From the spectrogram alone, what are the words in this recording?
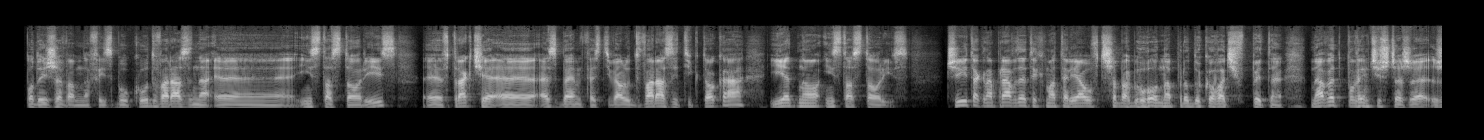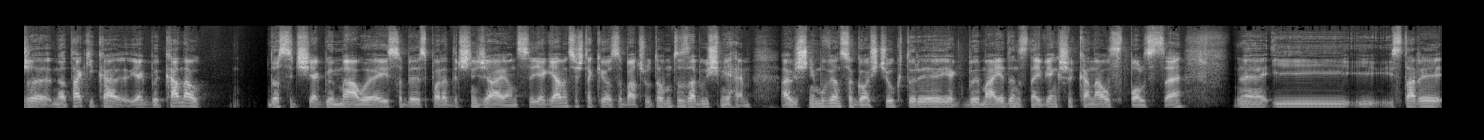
podejrzewam na Facebooku, dwa razy na e, Insta Stories, e, w trakcie e, SBM Festiwalu dwa razy TikToka i jedno Insta Stories. Czyli tak naprawdę tych materiałów trzeba było naprodukować w pytę. Nawet powiem ci szczerze, że na taki ka- jakby kanał dosyć jakby mały i sobie sporadycznie działający, jak ja bym coś takiego zobaczył, to bym to zabił śmiechem. A już nie mówiąc o gościu, który jakby ma jeden z największych kanałów w Polsce E, i, i, i stary,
